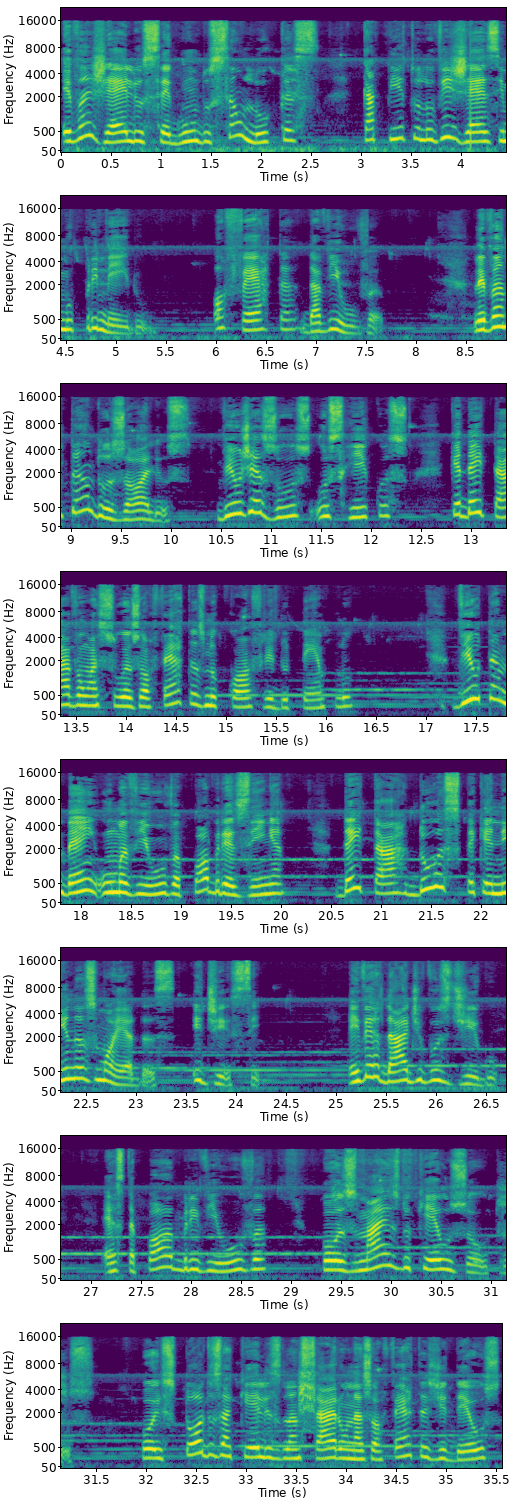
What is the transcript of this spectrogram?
Evangelho segundo São Lucas, capítulo 21 Oferta da viúva Levantando os olhos, viu Jesus os ricos que deitavam as suas ofertas no cofre do templo. Viu também uma viúva pobrezinha deitar duas pequeninas moedas e disse: Em verdade vos digo, esta pobre viúva pôs mais do que os outros, pois todos aqueles lançaram nas ofertas de Deus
